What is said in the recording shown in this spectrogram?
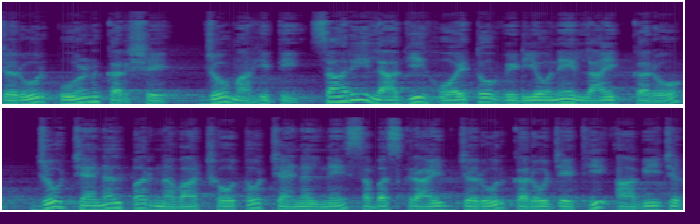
જરૂર પૂર્ણ કરશે. જો માહિતી સારી લાગી હોય તો વિડીયોને લાઈક કરો, જો ચેનલ પર નવા છો તો ચેનલને સબસ્ક્રાઇબ જરૂર કરો જેથી આવી જ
